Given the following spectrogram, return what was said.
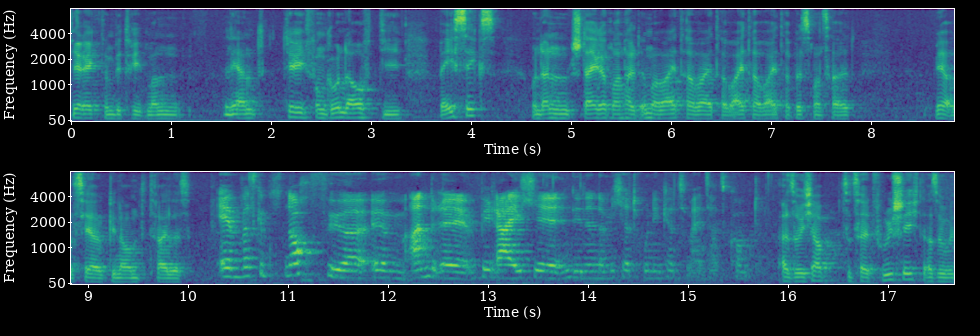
direkt im Betrieb. Man lernt direkt von Grund auf die Basics und dann steigert man halt immer weiter, weiter, weiter, weiter, bis man es halt ja, sehr genau im Detail ist. Ähm, was gibt es noch für ähm, andere Bereiche, in denen der Mechatroniker zum Einsatz kommt? Also ich habe zurzeit Frühschicht, also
